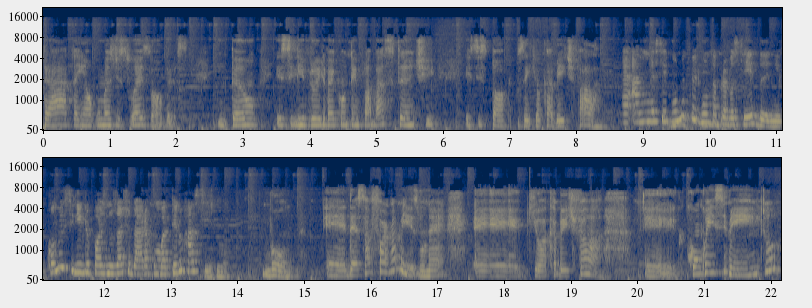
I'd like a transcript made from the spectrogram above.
trata em algumas de suas obras. Então, esse livro ele vai contemplar bastante esses tópicos aí que eu acabei de falar. É, a minha segunda pergunta para você, Dani: como esse livro pode nos ajudar a combater o racismo? Bom, é, dessa forma mesmo, né? É, que eu acabei de falar. É, com conhecimento,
